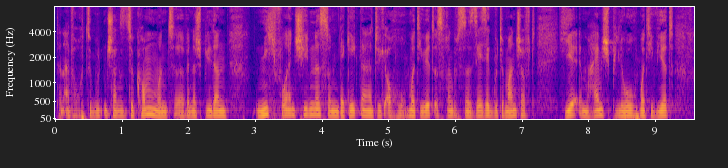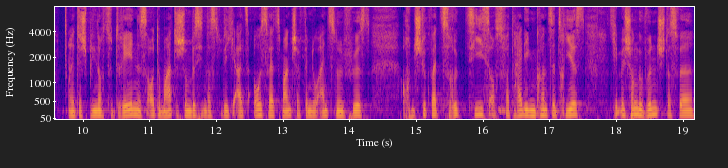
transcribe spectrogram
dann einfach auch zu guten Chancen zu kommen. Und äh, wenn das Spiel dann nicht vorentschieden ist und der Gegner natürlich auch hoch motiviert ist, Frankfurt ist eine sehr, sehr gute Mannschaft, hier im Heimspiel hoch motiviert, äh, das Spiel noch zu drehen, ist automatisch schon ein bisschen, dass du dich als Auswärtsmannschaft, wenn du 1-0 führst, auch ein Stück weit zurückziehst, aufs Verteidigen konzentrierst. Ich hätte mir schon gewünscht, dass wir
